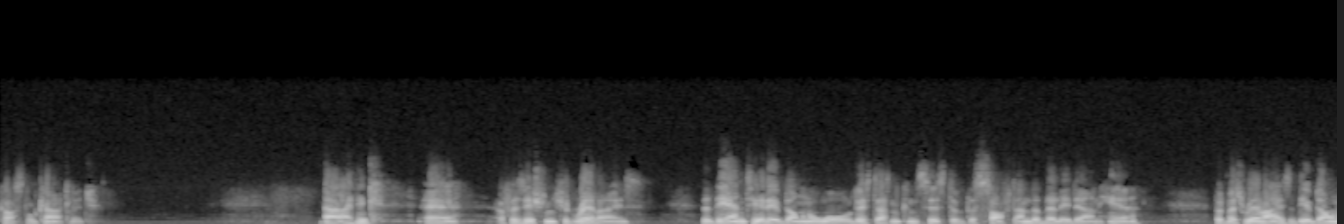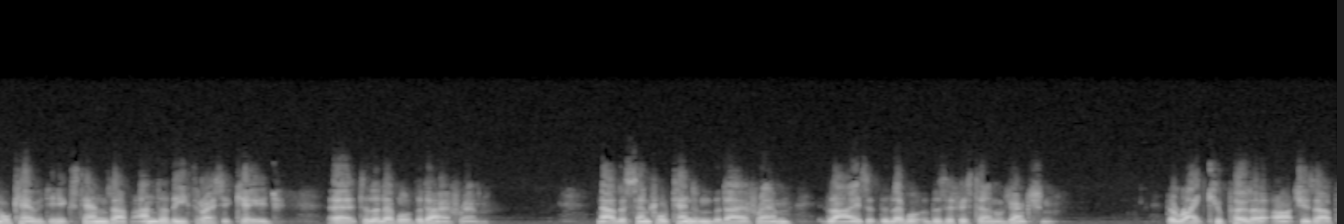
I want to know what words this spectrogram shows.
costal cartilage. Now, I think uh, a physician should realize that the anterior abdominal wall just doesn't consist of the soft underbelly down here, but must realize that the abdominal cavity extends up under the thoracic cage uh, to the level of the diaphragm. Now, the central tendon of the diaphragm lies at the level of the xiphisternal junction. The right cupola arches up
